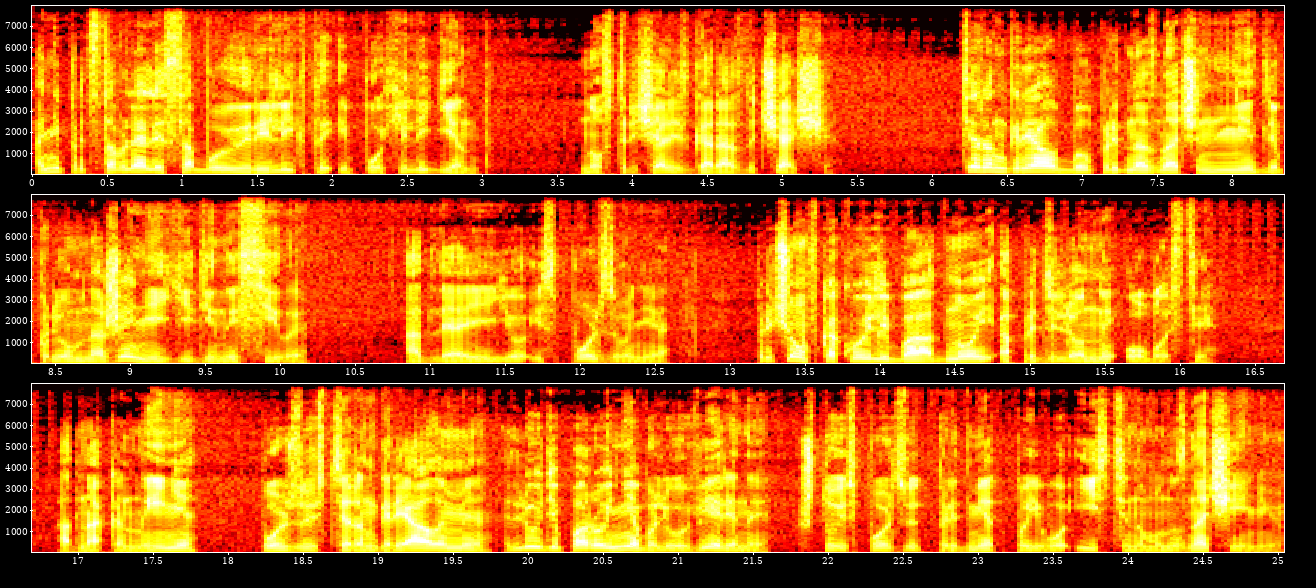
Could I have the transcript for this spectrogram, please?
они представляли собой реликты эпохи легенд, но встречались гораздо чаще. Терангриал был предназначен не для приумножения единой силы, а для ее использования, причем в какой-либо одной определенной области. Однако ныне, пользуясь терангриалами, люди порой не были уверены, что используют предмет по его истинному назначению.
